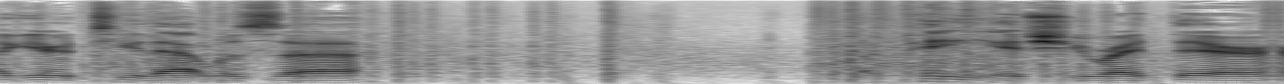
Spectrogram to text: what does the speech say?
I guarantee that was uh, a ping issue right there.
